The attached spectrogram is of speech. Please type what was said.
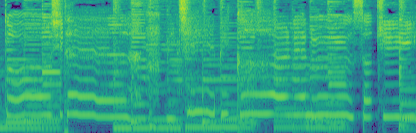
として導かれる先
